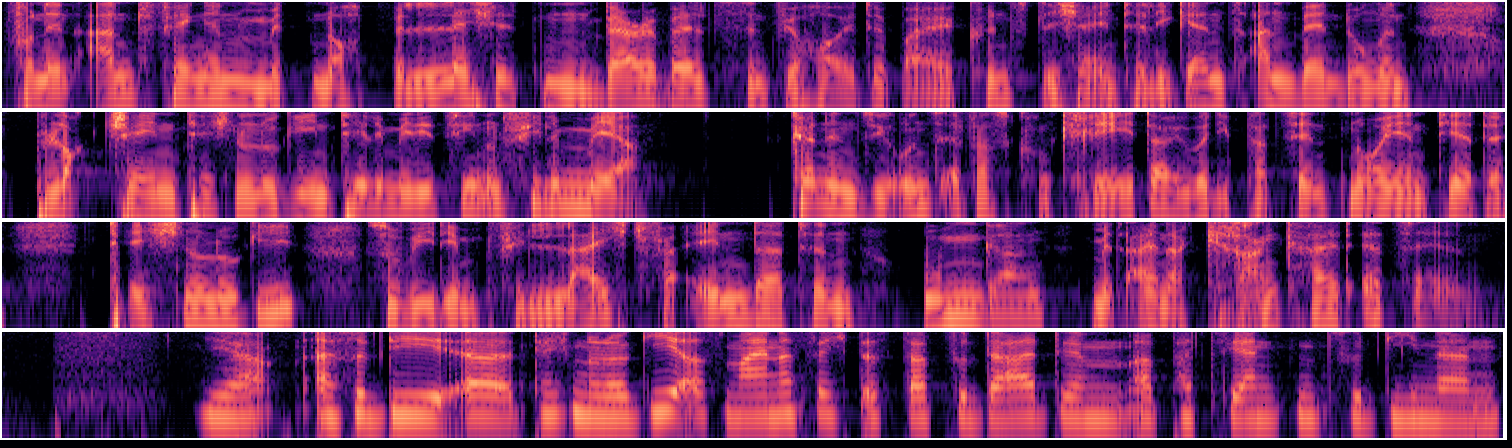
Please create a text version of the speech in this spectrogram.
Von den Anfängen mit noch belächelten Variables sind wir heute bei künstlicher Intelligenz, Anwendungen, Blockchain-Technologien, Telemedizin und vielem mehr. Können Sie uns etwas konkreter über die patientenorientierte Technologie sowie dem vielleicht veränderten Umgang mit einer Krankheit erzählen? Ja, also die äh, Technologie aus meiner Sicht ist dazu da, dem äh, Patienten zu dienen.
